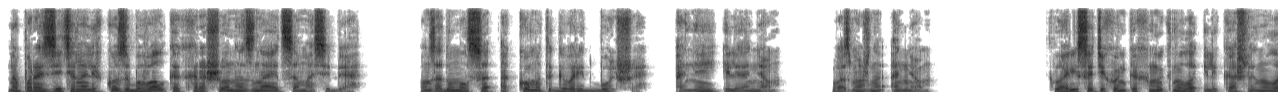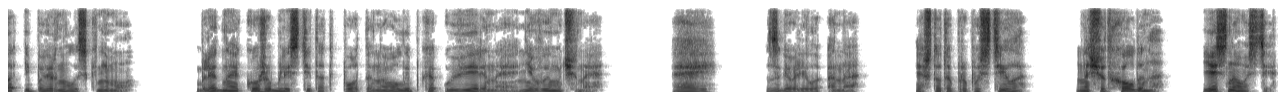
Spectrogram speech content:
Но поразительно легко забывал, как хорошо она знает сама себя. Он задумался, о ком это говорит больше, о ней или о нем. Возможно, о нем. Клариса тихонько хмыкнула или кашлянула и повернулась к нему. Бледная кожа блестит от пота, но улыбка уверенная, невымученная. «Эй, — заговорила она. «Я что-то пропустила? Насчет Холдена? Есть новости?»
